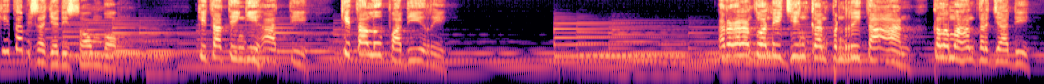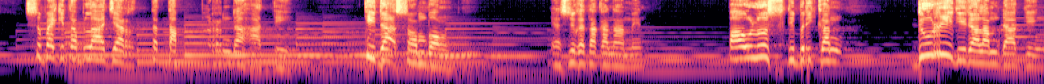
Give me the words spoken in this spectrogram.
kita bisa jadi sombong. Kita tinggi hati, kita lupa diri. Kadang-kadang Tuhan izinkan penderitaan, kelemahan terjadi. Supaya kita belajar tetap rendah hati. Tidak sombong. Yang juga katakan amin. Paulus diberikan duri di dalam daging.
